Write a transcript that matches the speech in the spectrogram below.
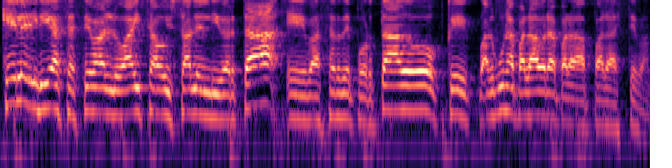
¿qué le dirías a Esteban Loaiza? Hoy sale en libertad, eh, va a ser deportado. ¿Qué, ¿Alguna palabra para, para Esteban?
